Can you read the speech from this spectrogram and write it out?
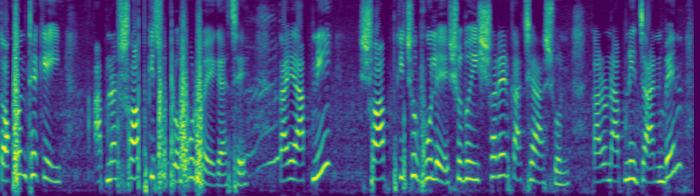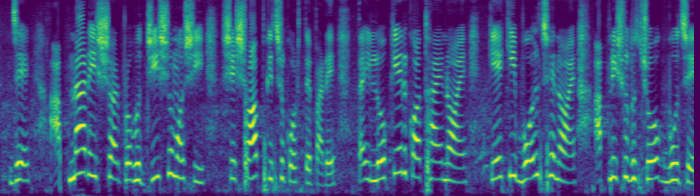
তখন থেকেই আপনার সব কিছু প্রভুর হয়ে গেছে। তাই আপনি সব কিছু ভুলে শুধু ঈশ্বরের কাছে আসুন। কারণ আপনি জানবেন যে আপনার ঈশ্বর প্রভু যিশু মসি সে সব কিছু করতে পারে। তাই লোকের কথায় নয়, কে কি বলছে নয়, আপনি শুধু চোখ বুঝে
